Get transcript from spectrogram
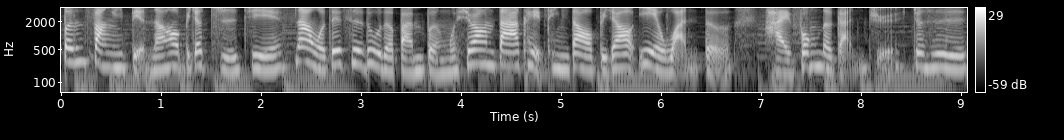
奔放一点，然后比较直接。那我这次录的版本，我希望大家可以听到比较夜晚的海风的感觉，就是。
